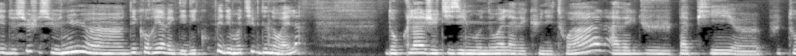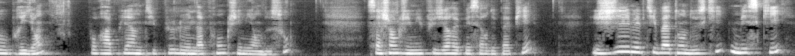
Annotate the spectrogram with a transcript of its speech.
et dessus je suis venue euh, décorer avec des découpes et des motifs de Noël. Donc là j'ai utilisé le mot Noël avec une étoile, avec du papier euh, plutôt brillant pour rappeler un petit peu le napperon que j'ai mis en dessous. Sachant que j'ai mis plusieurs épaisseurs de papier. J'ai mes petits bâtons de ski, mes skis,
